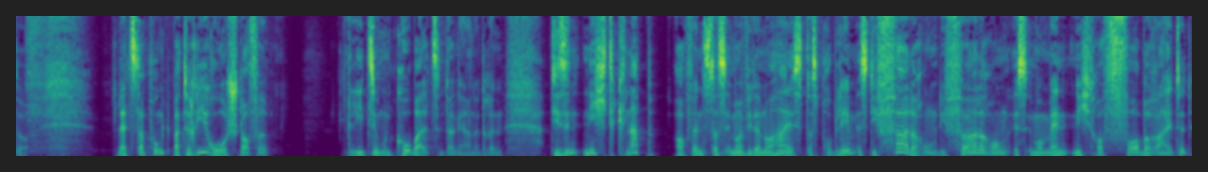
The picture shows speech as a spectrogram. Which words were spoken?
So. Letzter Punkt, Batterierohstoffe. Lithium und Kobalt sind da gerne drin. Die sind nicht knapp, auch wenn es das immer wieder nur heißt. Das Problem ist die Förderung. Die Förderung ist im Moment nicht darauf vorbereitet,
